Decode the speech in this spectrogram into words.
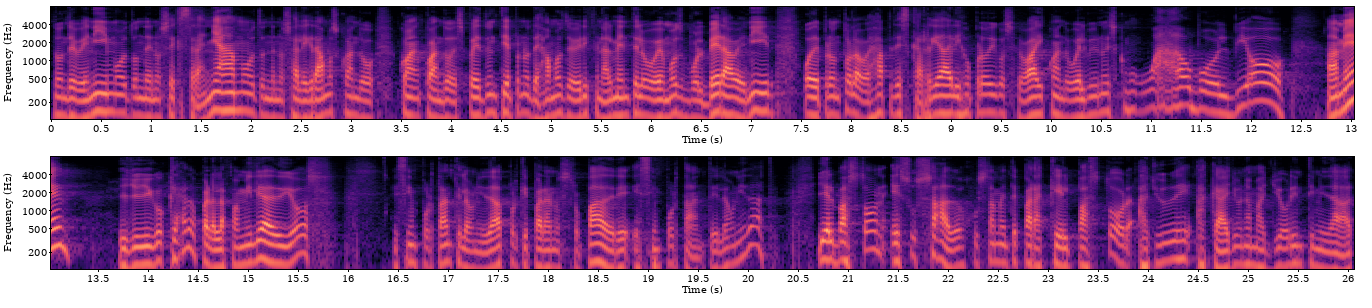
donde venimos, donde nos extrañamos, donde nos alegramos cuando, cuando, después de un tiempo nos dejamos de ver y finalmente lo vemos volver a venir, o de pronto la oveja descarriada, el hijo pródigo se va y cuando vuelve uno es como, wow, volvió. Amén. Y yo digo, claro, para la familia de Dios es importante la unidad porque para nuestro Padre es importante la unidad. Y el bastón es usado justamente para que el pastor ayude a que haya una mayor intimidad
